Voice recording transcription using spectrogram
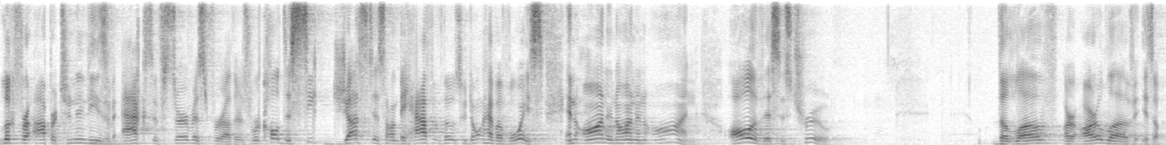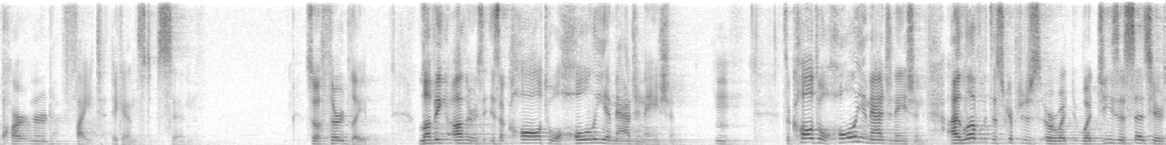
look for opportunities of acts of service for others. We're called to seek justice on behalf of those who don't have a voice, and on and on and on. All of this is true. The love, or our love, is a partnered fight against sin. So, thirdly, Loving others is a call to a holy imagination. Mm. It's a call to a holy imagination. I love what the scriptures or what, what Jesus says here.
